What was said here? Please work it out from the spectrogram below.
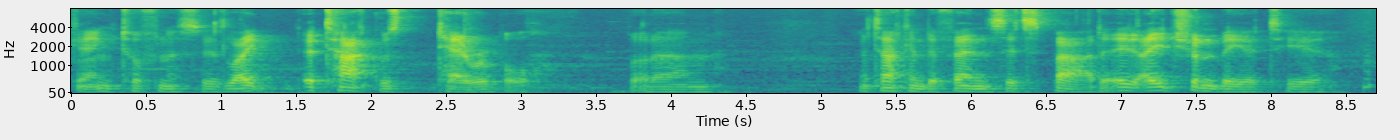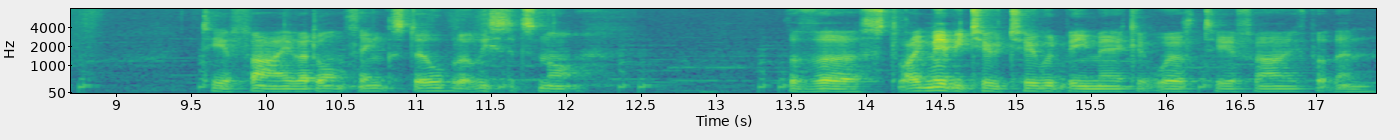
Getting toughness is like attack was terrible, but um, attack and defense it's bad. It, it shouldn't be a tier tier five, I don't think still, but at least it's not the worst. Like maybe two two would be make it worth tier five, but then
